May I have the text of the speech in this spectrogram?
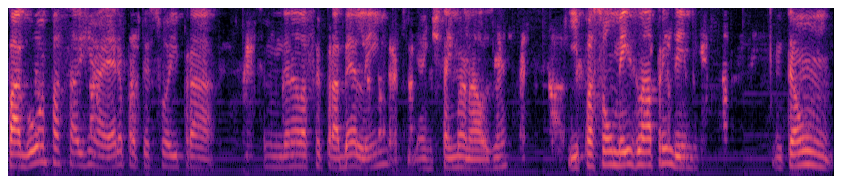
pagou uma passagem aérea para a pessoa ir para, se não me engano, ela foi para Belém, a gente está em Manaus, né? E passou um mês lá aprendendo. Então,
